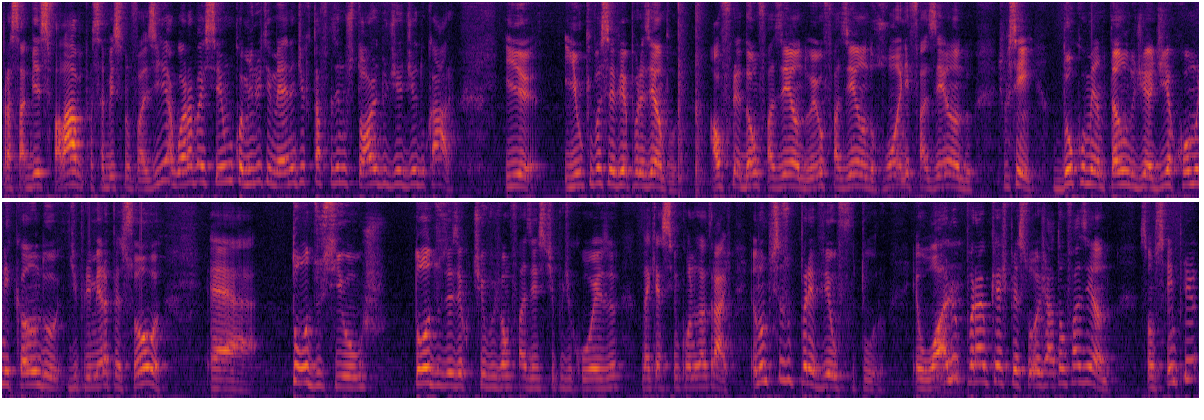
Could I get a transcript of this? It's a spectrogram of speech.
para saber se falava, para saber se não fazia. Agora vai ser um community manager que está fazendo story do dia a dia do cara. E, e o que você vê, por exemplo, Alfredão fazendo, eu fazendo, Rony fazendo, tipo assim, documentando o dia a dia, comunicando de primeira pessoa, é, todos os CEOs todos os executivos vão fazer esse tipo de coisa daqui a cinco anos atrás. Eu não preciso prever o futuro. Eu olho para o que as pessoas já estão fazendo. São sempre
